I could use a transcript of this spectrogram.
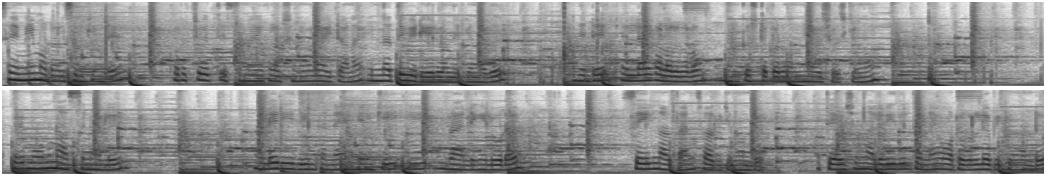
സെമി മോഡൽ സിൽക്കിന്റെ കുറച്ച് വ്യത്യസ്തമായ കളക്ഷനുകളായിട്ടാണ് ഇന്നത്തെ വീഡിയോയിൽ വന്നിരിക്കുന്നത്. ഇതിന്റെ എല്ലാ കളറുകളും നിങ്ങൾക്ക് ഇഷ്ടപ്പെടുമെന്ന് ഞാൻ വിശ്വസിക്കുന്നു. ഒരു മൂന്ന് മാസത്തിനുള്ളിൽ നല്ല രീതിയിൽ തന്നെ എനിക്ക് ഈ ബ്രാൻഡിങ്ങിലൂടെ സെയിൽ നടത്താൻ സാധിക്കുന്നുണ്ട്. അത്യാവശ്യം നല്ല രീതിയിൽ തന്നെ ഓർഡറുകൾ ലഭിക്കുന്നുണ്ട്.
